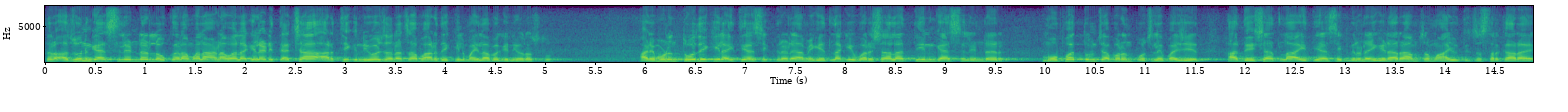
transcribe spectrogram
तर अजून गॅस सिलेंडर लवकर आम्हाला आणावा लागेल आणि त्याच्या आर्थिक नियोजनाचा भार देखील महिला भगिनीवर असतो. आणि म्हणून तो देखील ऐतिहासिक निर्णय आम्ही घेतला की वर्षाला तीन गॅस सिलेंडर मोफत तुमच्यापर्यंत पोचले पाहिजेत. हा देशातला ऐतिहासिक निर्णय घेणारं आमचं महायुतीचं सरकार आहे.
